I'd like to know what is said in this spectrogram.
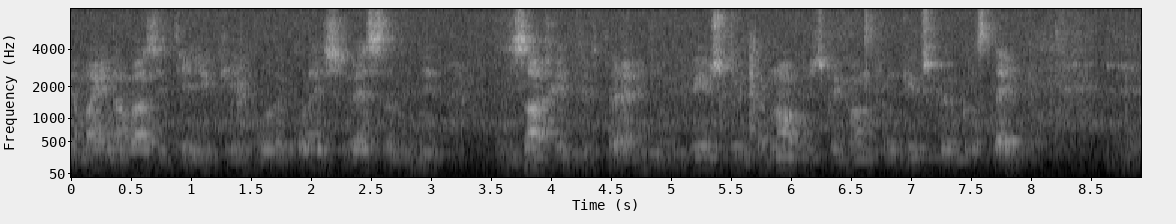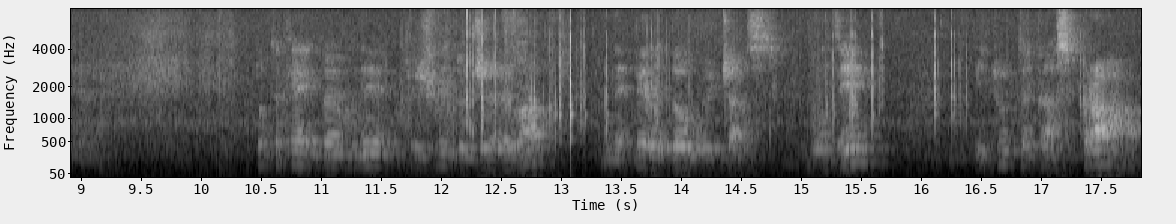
Я маю на увазі ті, які були колись виселені західних теренів Львівської, Тернопільської, Івано-Франківської областей. Е, То таке, якби вони прийшли до джерела, не пили довгий час води, і тут така спрага,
